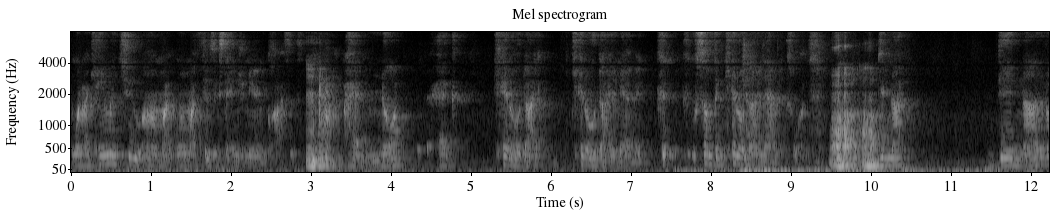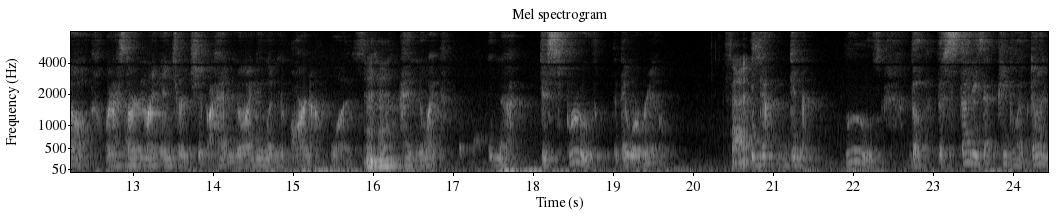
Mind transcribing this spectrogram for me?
when I came into um, my, one of my physics to engineering classes, Mhm. I had no idea what the heck kinodynamic, ki- something kinodynamics was. Uh-huh. Uh-huh. Did not, did not at all. When I started my internship, I had no idea what an R naught was. Mhm. I had no idea. That did not disprove that they were real. Facts. It not, did not prove the, the studies that people have done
